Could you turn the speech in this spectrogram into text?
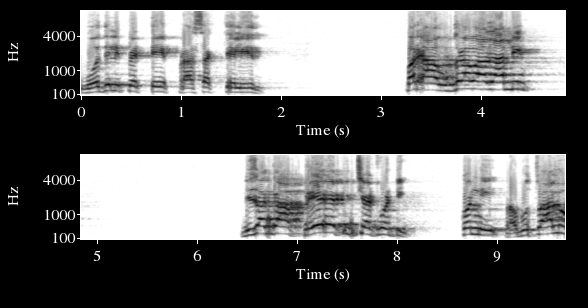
వదిలిపెట్టే ప్రసక్తే లేదు. మరి ఆ ఉగ్రవాదాన్ని నిజంగా ప్రేరేపించేటువంటి కొన్ని ప్రభుత్వాలు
